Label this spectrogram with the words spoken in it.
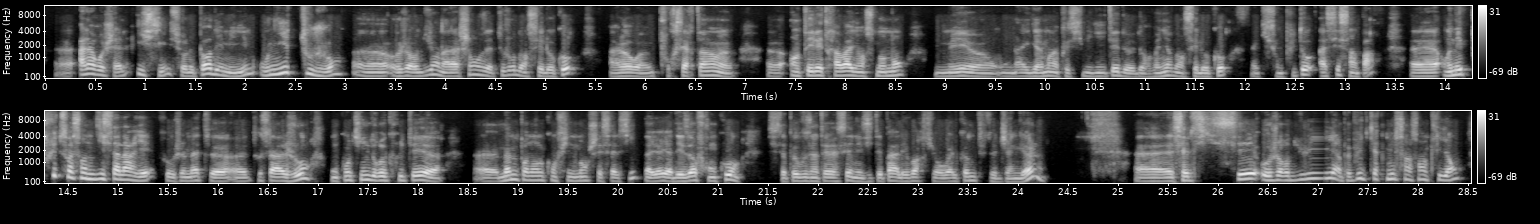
à La Rochelle, ici, sur le port des Minimes. On y est toujours. Aujourd'hui, on a la chance d'être toujours dans ces locaux. Alors, pour certains, en télétravail en ce moment, mais euh, on a également la possibilité de, revenir dans ces locaux euh, qui sont plutôt assez sympas. Euh, on est plus de 70 salariés, il faut que je mette tout ça à jour. On continue de recruter même pendant le confinement chez celle-ci. D'ailleurs, il y a des offres en cours. Si ça peut vous intéresser, n'hésitez pas à aller voir sur Welcome to the Jungle. Celle-ci, c'est aujourd'hui un peu plus de 4500 clients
